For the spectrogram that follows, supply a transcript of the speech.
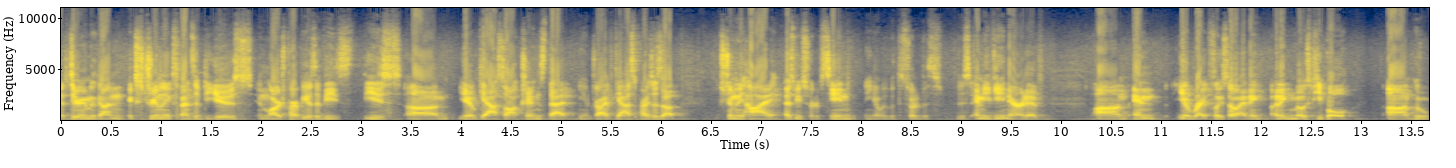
Ethereum has gotten extremely expensive to use, in large part because of these these um, you know gas auctions that you know drive gas prices up extremely high, as we've sort of seen you know with sort of this this MEV narrative, um, and you know rightfully so. I think I think most people. Um, who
